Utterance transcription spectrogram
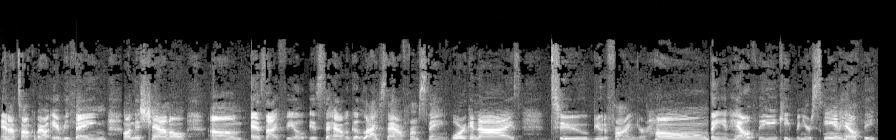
and I talk about everything on this channel um, as I feel is to have a good lifestyle from staying organized, to beautifying your home, staying healthy, keeping your skin healthy,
